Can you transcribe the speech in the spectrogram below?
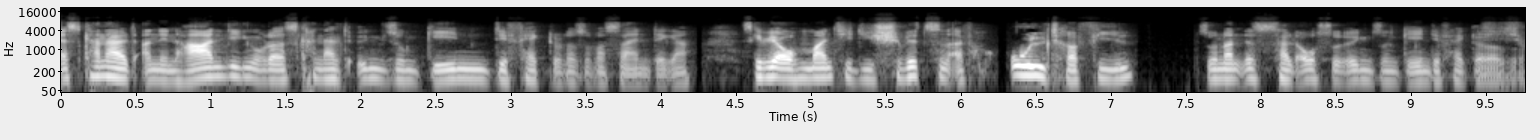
Es kann halt an den Haaren liegen oder es kann halt irgendwie so ein Gendefekt oder sowas sein, Digga. Es gibt ja auch manche, die schwitzen einfach ultra viel. So, und dann ist es halt auch so irgend so ein Gendefekt oder so.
